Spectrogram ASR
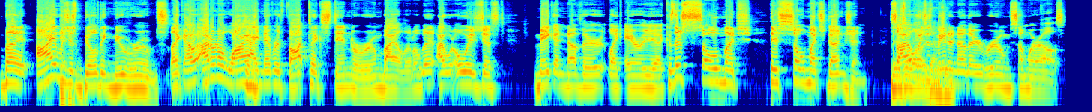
but I was just building new rooms. Like I, I don't know why I never thought to extend a room by a little bit. I would always just make another like area because there's so much. There's so much dungeon. So I always just made another room somewhere else.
